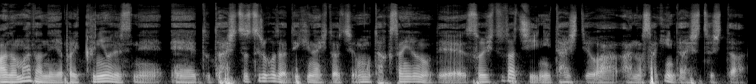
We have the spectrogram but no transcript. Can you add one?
あの、まだね、やっぱり国をですね、えっ、ー、と、脱出することができない人たちもたくさんいるので、そういう人たちに対しては、あの、先に脱出した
